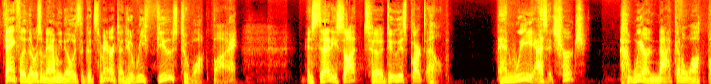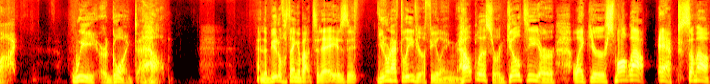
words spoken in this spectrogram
Thankfully, there was a man we know as the Good Samaritan who refused to walk by. Instead, he sought to do his part to help. And we, as a church, we are not going to walk by. We are going to help. And the beautiful thing about today is that you don't have to leave here feeling helpless or guilty or like you're small act somehow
